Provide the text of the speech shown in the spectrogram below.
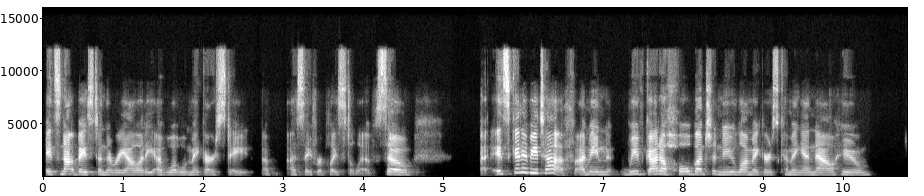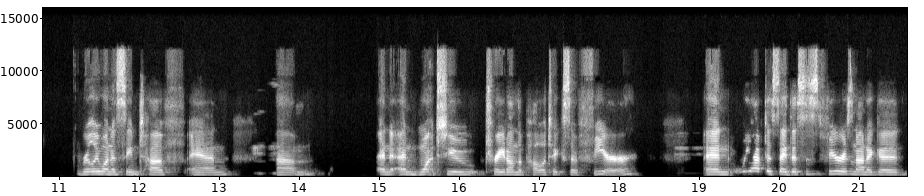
It's not based in the reality of what will make our state a, a safer place to live. So uh, it's going to be tough. I mean, we've got a whole bunch of new lawmakers coming in now who really want to seem tough and um, and and want to trade on the politics of fear. And we have to say this is fear is not a good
